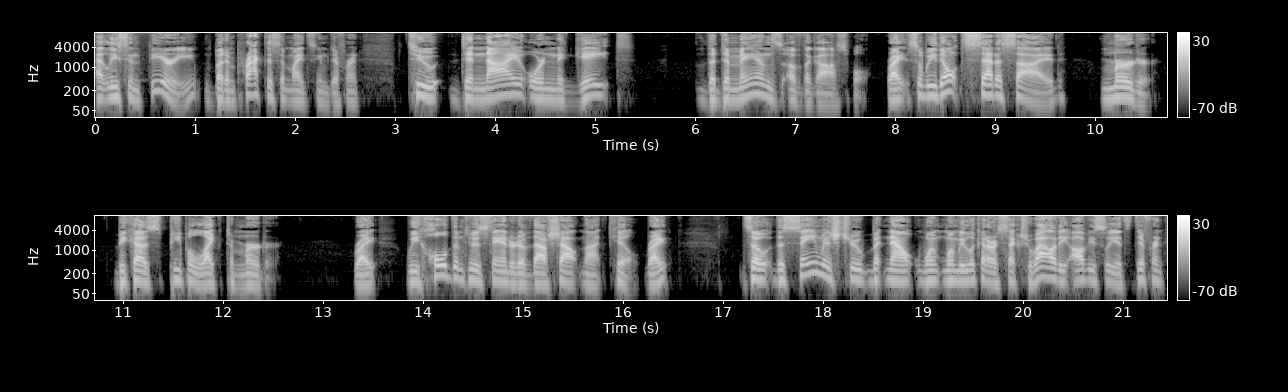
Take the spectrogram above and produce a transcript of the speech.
at least in theory, but in practice it might seem different, to deny or negate the demands of the gospel, right? So we don't set aside murder because people like to murder, right? We hold them to a standard of thou shalt not kill, right? So the same is true, but now when when we look at our sexuality, obviously it's different.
